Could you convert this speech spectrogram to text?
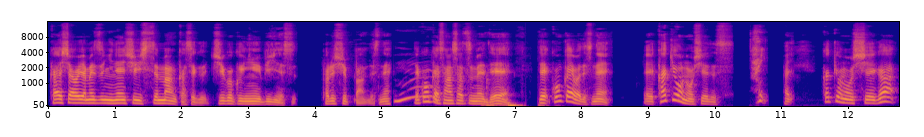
会社を辞めずに年収1000万稼ぐ中国輸入ビジネス。パル出版ですね。うんで、今回3冊目で、で、今回はですね、えー家教の教えです。はい。家教の教えが、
